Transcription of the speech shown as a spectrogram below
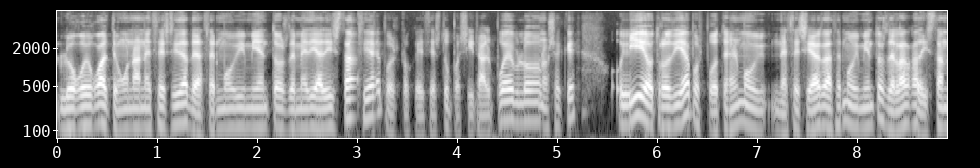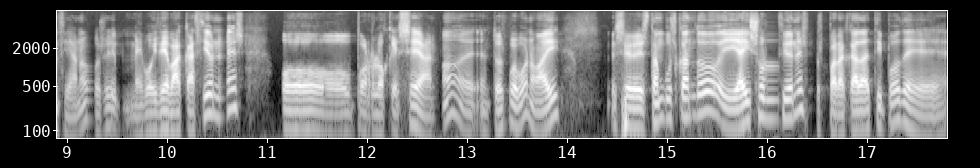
luego igual tengo una necesidad de hacer movimientos de media distancia, pues lo que dices tú, pues ir al pueblo, no sé qué. Y otro día pues puedo tener necesidad de hacer movimientos de larga distancia, ¿no? Pues me voy de vacaciones o por lo que sea, ¿no? Entonces, pues bueno, ahí se están buscando y hay soluciones pues, para cada tipo de,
